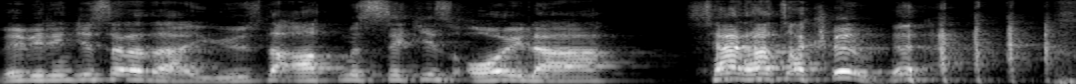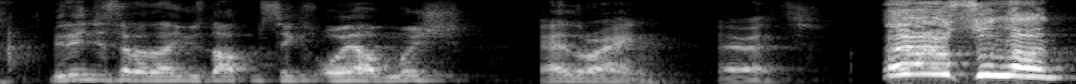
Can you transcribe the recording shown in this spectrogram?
Ve birinci sırada %68 oyla Serhat Akın. birinci sırada %68 oy almış Elrain. Evet. Helal olsun lan.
